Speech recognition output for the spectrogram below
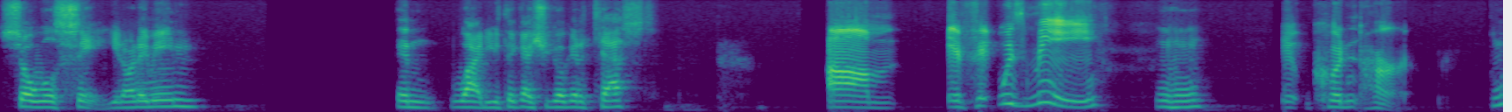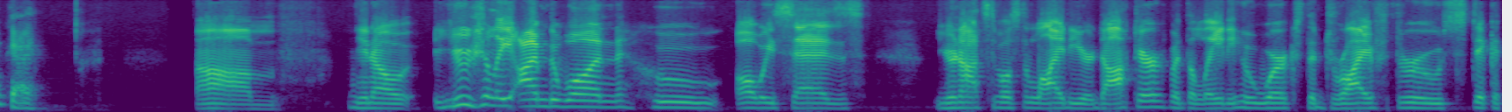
So we'll see. You know what I mean? And why do you think I should go get a test? Um, if it was me, Mm-hmm. it couldn't hurt. Okay. um you know usually i'm the one who always says you're not supposed to lie to your doctor but the lady who works the drive through stick a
